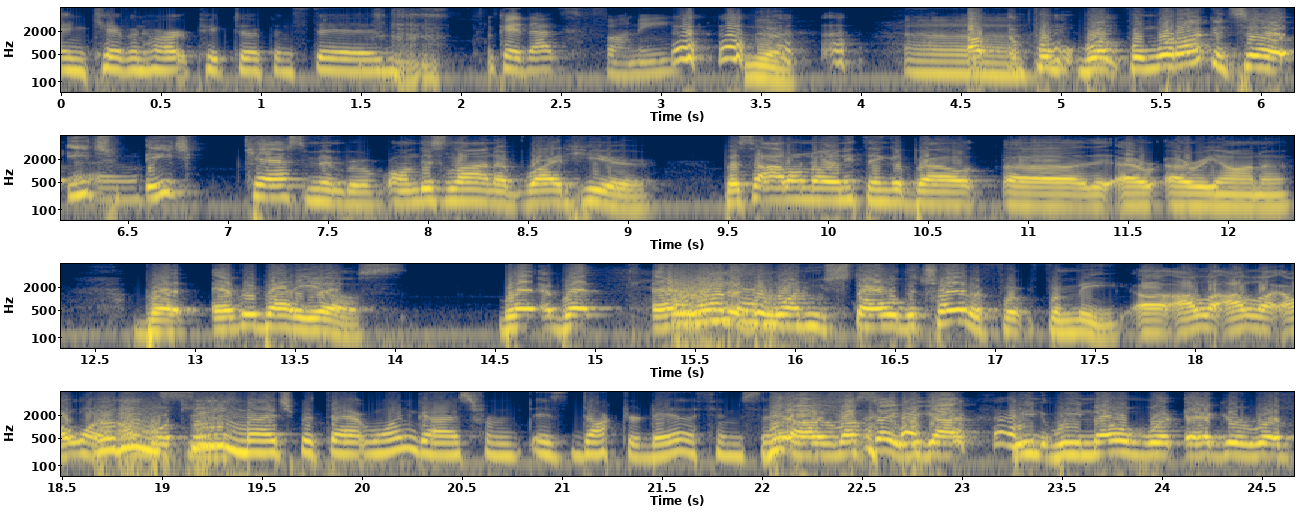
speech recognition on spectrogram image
and Kevin Hart picked up instead." Okay, that's funny. Yeah. Uh, from, what, from what I can tell, each each cast member on this lineup right here, but so I don't know anything about uh, the Ar- Ariana, but everybody else. But but Ariana's the one who stole the trailer for, from me. Uh, I I like I want. we didn't see curious- much, but that one guy's from is Doctor Death himself. Yeah, I was about to say we got we, we know what Edgar Ra-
